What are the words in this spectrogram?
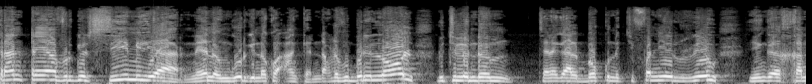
31,6 milliards. Nee na nguur gi na ko enquête ndax dafa bëri lool lu ci lëndëm Sénégal bokk na ci fanweeri réew yi nga xam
